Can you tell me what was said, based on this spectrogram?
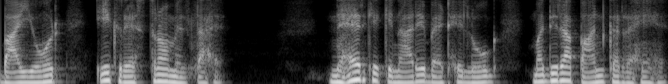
बाई ओर एक रेस्तरा मिलता है। नहर के किनारे बैठे लोग मदिरा पान कर रहे हैं।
